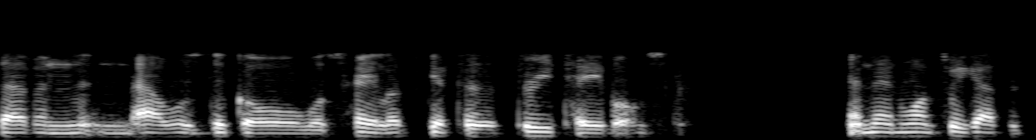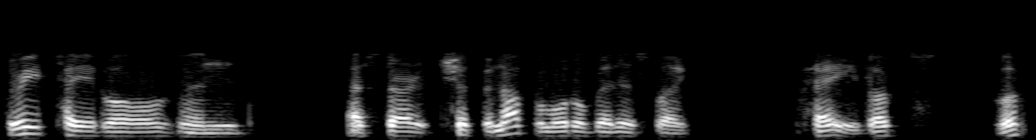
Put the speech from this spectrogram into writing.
seven, and that was the goal was, hey, let's get to three tables. And then once we got to three tables and I started chipping up a little bit, it's like, hey, let's let's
